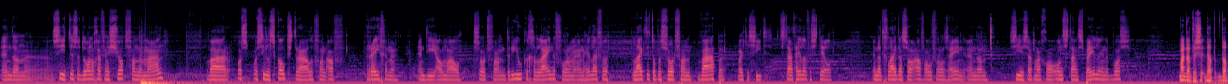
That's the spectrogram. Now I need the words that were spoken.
En dan zie je tussendoor nog even een shot van de maan. Waar os oscilloscoopstralen vanaf regenen. En die allemaal een soort van driehoekige lijnen vormen. En heel even lijkt het op een soort van wapen wat je ziet. Het staat heel even stil. En dat glijdt dan zo af over ons heen. En dan zie je zeg maar gewoon ons staan spelen in het bos. Maar dat is, dat, dat,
